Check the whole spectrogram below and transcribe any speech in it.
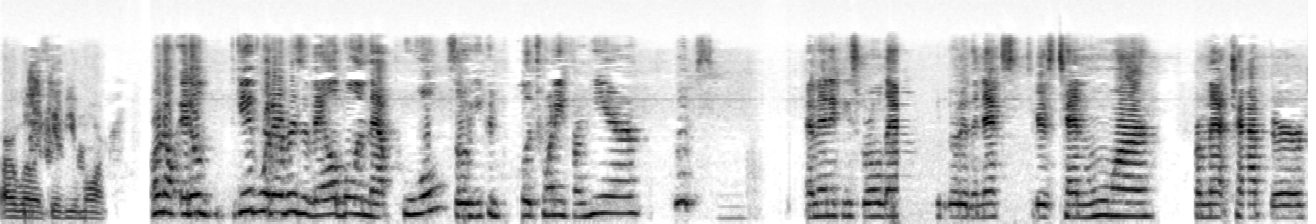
or will it give you more? oh no, it'll give whatever's available in that pool. So you can pull a 20 from here. Whoops. And then if you scroll down, you go to the next, there's 10 more from that chapter.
